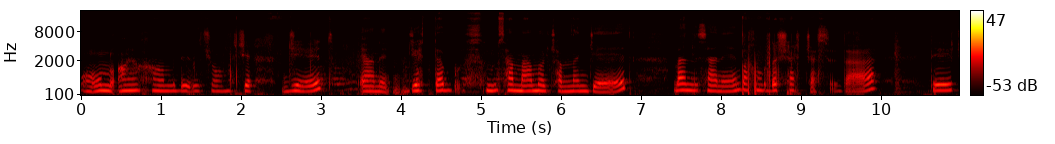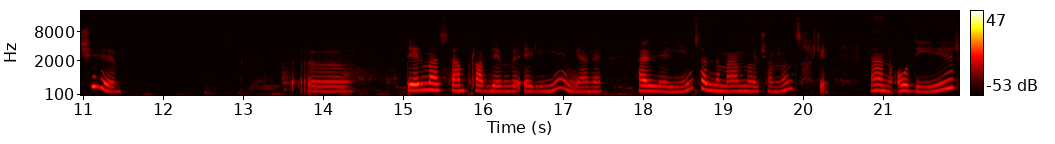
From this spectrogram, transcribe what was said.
onun ayın xanımı dedi ki, ona ki, get, yəni get də sən mənim ölkəmdən get. Mən də sənin, baxın burada şərt kəsir də. Deyir ki, e, deyir mən sən problemi eləyim, yəni həll eləyim, sən də mənim ölkəmdən çıx get. Yəni o deyir,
